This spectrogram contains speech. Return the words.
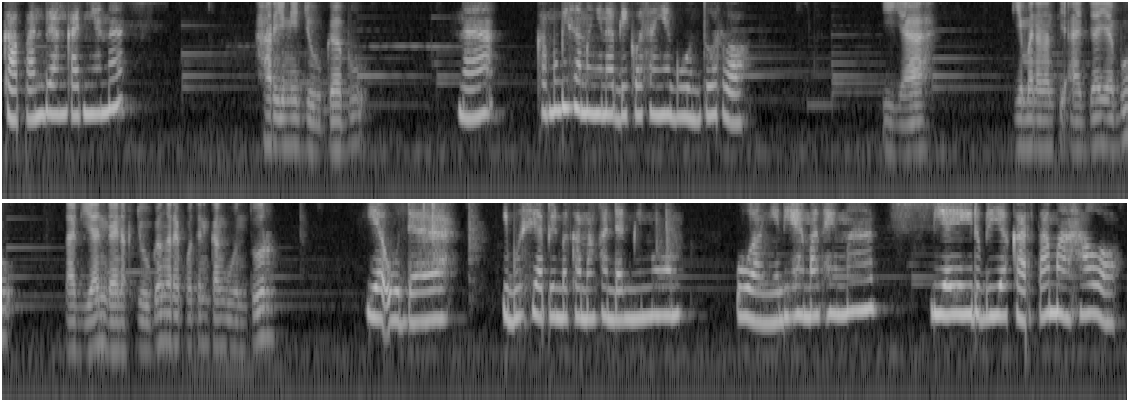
Kapan berangkatnya, Nak? Hari ini juga, Bu. Nak, kamu bisa menginap di kosannya Guntur loh. Iya. Gimana nanti aja ya, Bu? Lagian gak enak juga ngerepotin Kang Guntur. Ya udah, ibu siapin bekal makan dan minum. Uangnya dihemat-hemat. Biaya hidup di Jakarta mahal loh.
